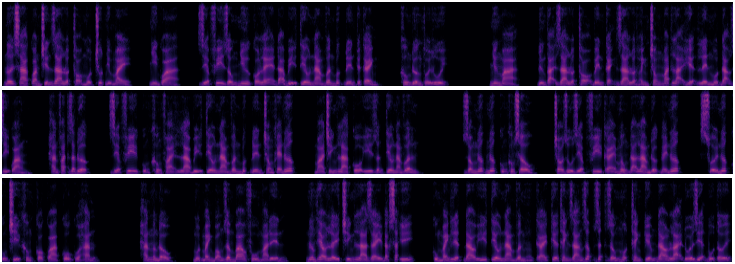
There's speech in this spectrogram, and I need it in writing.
Nơi xa quan chiến gia luật thọ một chút nhíu mày, nhìn qua, diệp phi giống như có lẽ đã bị tiêu nam vân bước đến tuyệt cảnh, không đường tối lui. Nhưng mà, đứng tại gia luật thọ bên cạnh gia luật hành trong mắt lại hiện lên một đạo dị quang, hắn phát giác được, diệp phi cũng không phải là bị tiêu nam vân bước đến trong khe nước, mà chính là cố ý dẫn tiêu nam vân. Dòng nước nước cũng không sâu, cho dù diệp phi cái mông đã làm được đáy nước, suối nước cũng chỉ không có qua cổ của hắn. Hắn ngầm đầu, một mảnh bóng dâm bao phủ mà đến, nương theo lấy chính là giày đặc sắc ý cùng mãnh liệt đao ý tiêu nam vân, cái kia thanh dáng dấp rất giống một thanh kiếm đao lại đối diện bộ tới.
